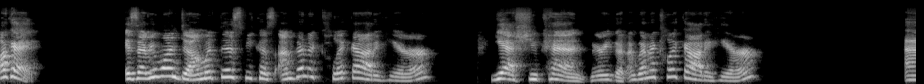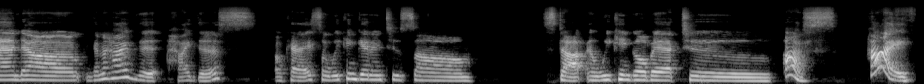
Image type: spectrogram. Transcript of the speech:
Okay. Is everyone done with this? Because I'm going to click out of here. Yes, you can. Very good. I'm going to click out of here. And um, I'm gonna hide it, hide this. Okay, so we can get into some stuff and we can go back to us. Hi.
